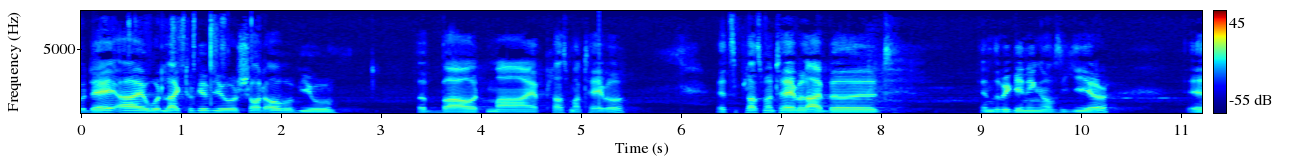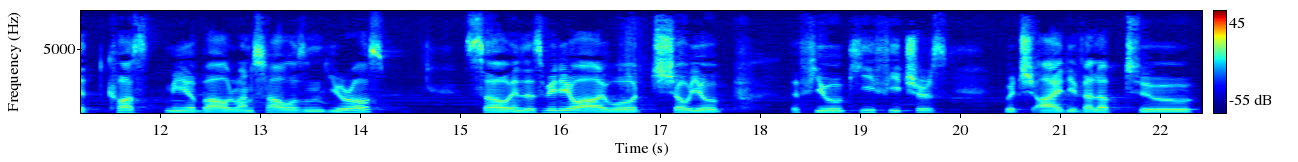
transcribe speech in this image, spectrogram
Today I would like to give you a short overview about my plasma table. It's a plasma table I built in the beginning of the year. It cost me about 1000 euros. So in this video I would show you a few key features which I developed to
